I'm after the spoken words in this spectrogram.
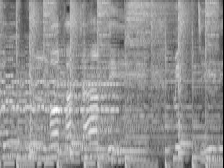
คือพึ่งบอกหักจากดีมิตรดี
